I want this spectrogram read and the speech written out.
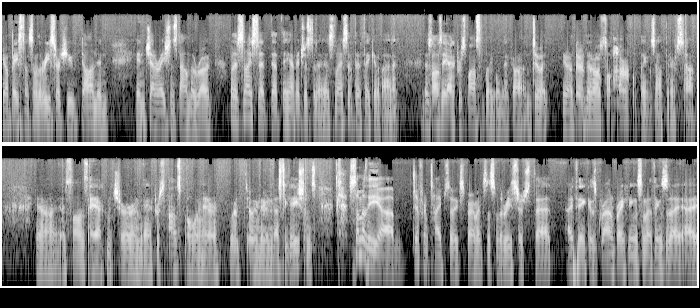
you know, based on some of the research you've done in, in generations down the road. But it's nice that, that they have interest in it. It's nice that they're thinking about it, as long as they act responsibly when they go out and do it. You know, there, there are also harmful things out there, so you know, as long as they act mature and act responsible when they're when doing their investigations. Some of the um, different types of experiments and some of the research that I think is groundbreaking, some of the things that I, I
